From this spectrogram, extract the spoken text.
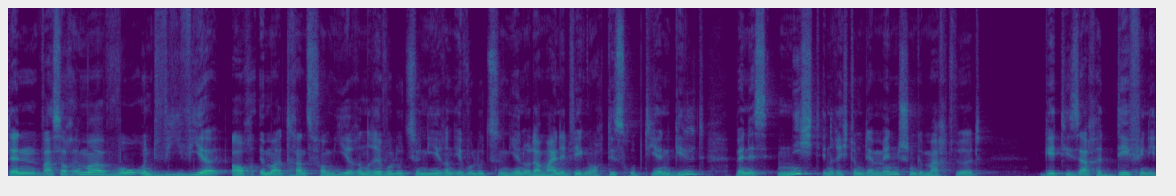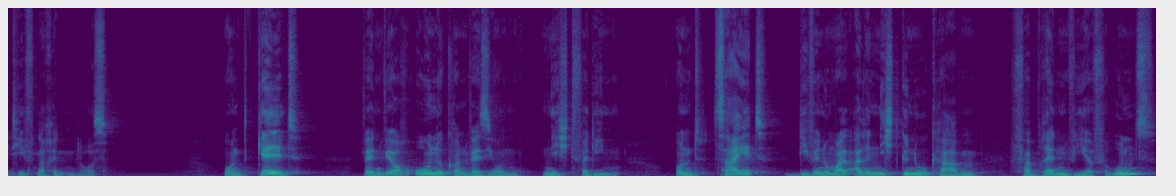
Denn was auch immer, wo und wie wir auch immer transformieren, revolutionieren, evolutionieren oder meinetwegen auch disruptieren, gilt, wenn es nicht in Richtung der Menschen gemacht wird, geht die Sache definitiv nach hinten los. Und Geld werden wir auch ohne Konversion nicht verdienen. Und Zeit, die wir nun mal alle nicht genug haben, verbrennen wir für uns,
